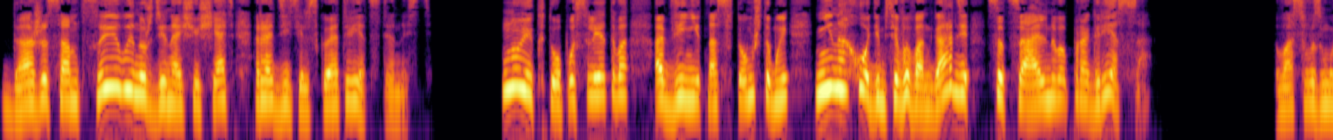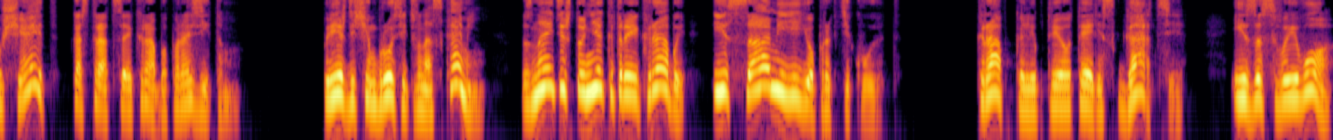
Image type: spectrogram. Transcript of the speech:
Даже самцы вынуждены ощущать родительскую ответственность. Ну и кто после этого обвинит нас в том, что мы не находимся в авангарде социального прогресса? Вас возмущает кастрация краба паразитом? Прежде чем бросить в нас камень, знайте, что некоторые крабы и сами ее практикуют. Краб Калиптриотерис гарти из-за своего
